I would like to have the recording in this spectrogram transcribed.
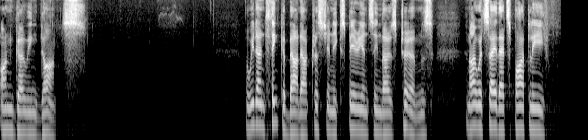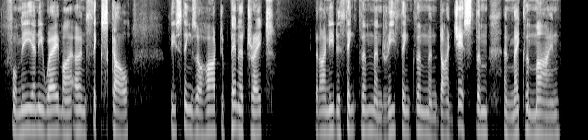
ongoing dance. We don't think about our Christian experience in those terms, and I would say that's partly, for me anyway, my own thick skull. These things are hard to penetrate, but I need to think them and rethink them and digest them and make them mine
